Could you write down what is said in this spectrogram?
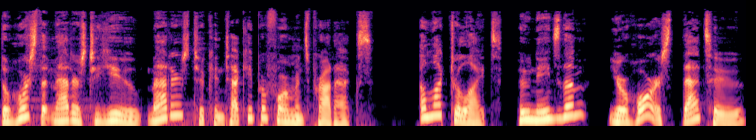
The horse that matters to you matters to Kentucky Performance Products. Electrolytes. Who needs them? Your horse, that's who.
